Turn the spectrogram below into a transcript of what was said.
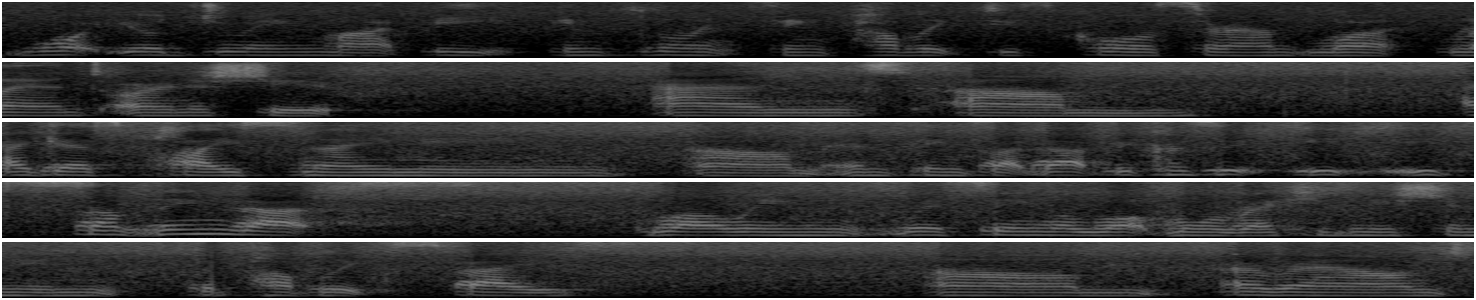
what you're doing might be influencing public discourse around land ownership and um, I guess, place naming um, and things like that because it, it, it's something that's growing. We're seeing a lot more recognition in the public space um, around,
